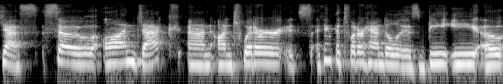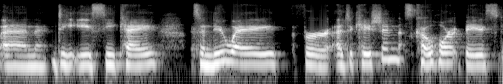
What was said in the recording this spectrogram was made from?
Yes. So on Deck and on Twitter, it's I think the Twitter handle is B E O N D E C K. It's a new way for education. It's cohort based,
